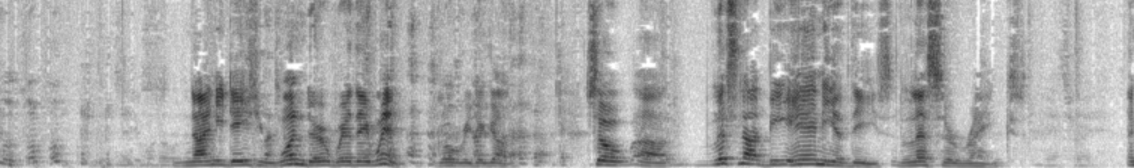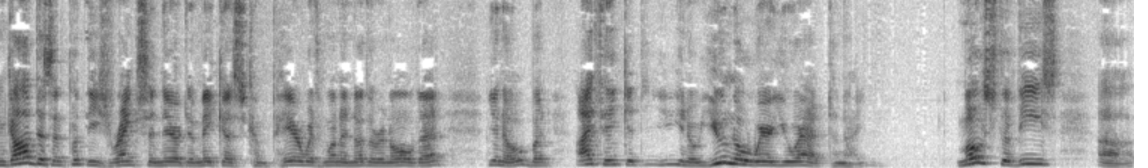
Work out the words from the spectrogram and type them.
90 days, you wonder where they went. Glory to God. So uh, let's not be any of these lesser ranks. And God doesn't put these ranks in there to make us compare with one another and all that, you know, but I think it, you know, you know where you are at tonight. Most of these uh,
